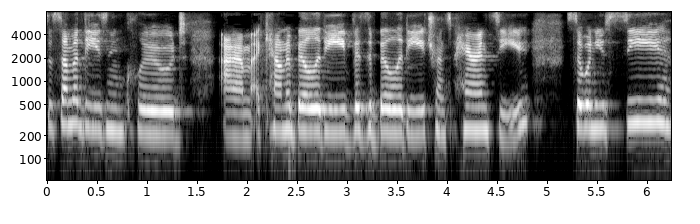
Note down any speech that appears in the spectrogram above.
So some of these include um, accountability, visibility, transparency. So when you see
